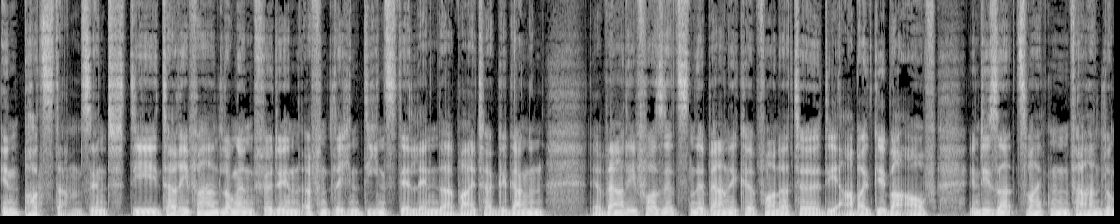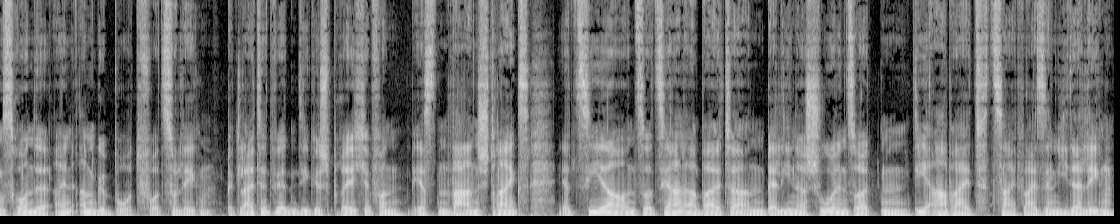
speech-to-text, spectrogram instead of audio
In Potsdam sind die Tarifverhandlungen für den öffentlichen Dienst der Länder weitergegangen. Der Verdi-Vorsitzende Wernicke forderte die Arbeitgeber auf, in dieser zweiten Verhandlungsrunde ein Angebot vorzulegen. Begleitet werden die Gespräche von ersten Warnstreiks. Erzieher und Sozialarbeiter an Berliner Schulen sollten die Arbeit zeitweise niederlegen.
